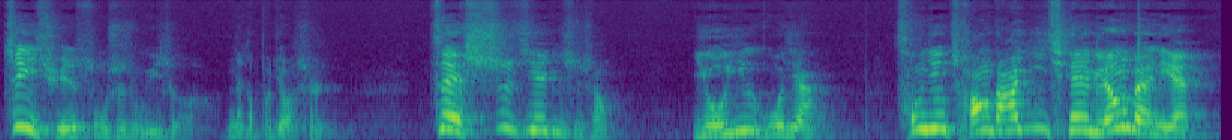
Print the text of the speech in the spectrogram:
这群素食主义者那个不叫事儿，在世界历史上，有一个国家曾经长达一千两百年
